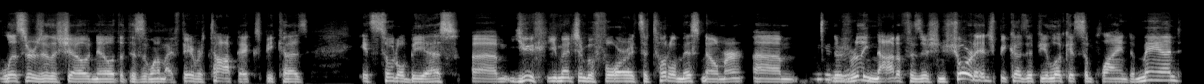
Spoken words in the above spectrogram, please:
Listeners of the show know that this is one of my favorite topics because it's total BS. Um, you you mentioned before it's a total misnomer. Um, mm-hmm. There's really not a physician shortage because if you look at supply and demand,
